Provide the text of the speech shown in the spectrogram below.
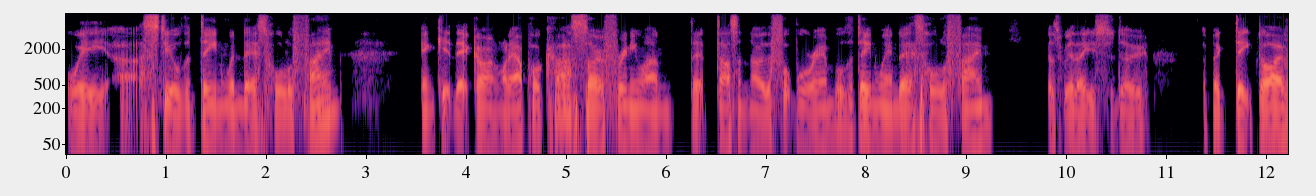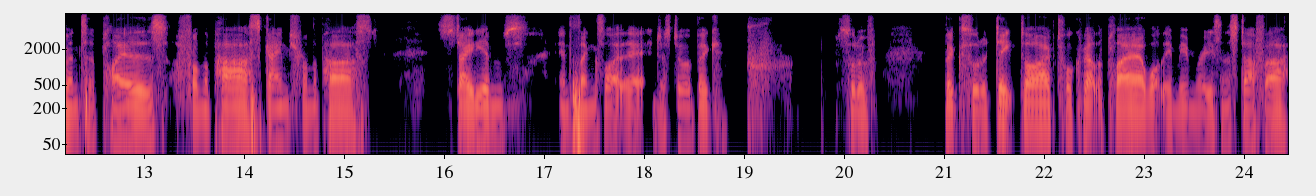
we uh, steal the Dean Windass Hall of Fame and get that going on our podcast. So, for anyone that doesn't know the Football Ramble, the Dean Windass Hall of Fame is where they used to do a big deep dive into players from the past, games from the past, stadiums, and things like that, and just do a big sort of big sort of deep dive, talk about the player, what their memories and stuff are.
